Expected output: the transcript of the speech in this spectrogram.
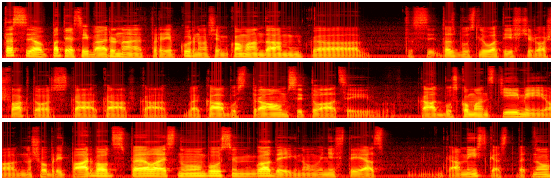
tas jau patiesībā runājot par jebkuru no šīm komandām, tas, tas būs ļoti izšķirošs faktors, kā, kā, kā, kā būs traumas situācija, kāda būs komandas ķīmija. Jo nu, šobrīd pārbaudas spēlēs, nu, būsim godīgi. Nu, viņi izstījās kā mīstkasti, bet, nu,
